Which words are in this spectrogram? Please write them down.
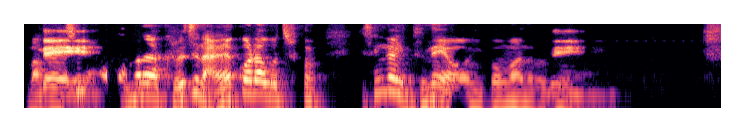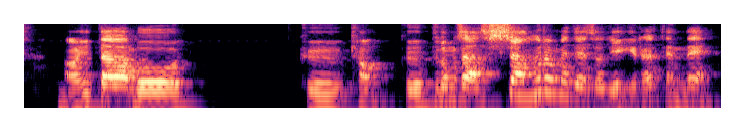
막 네. 침체하거나 그러진 않을 거라고 좀 생각이 드네요. 이것만으로도. 네. 어, 이따가 뭐, 그, 경, 그 부동산 시장 흐름에 대해서도 얘기를 할 텐데,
